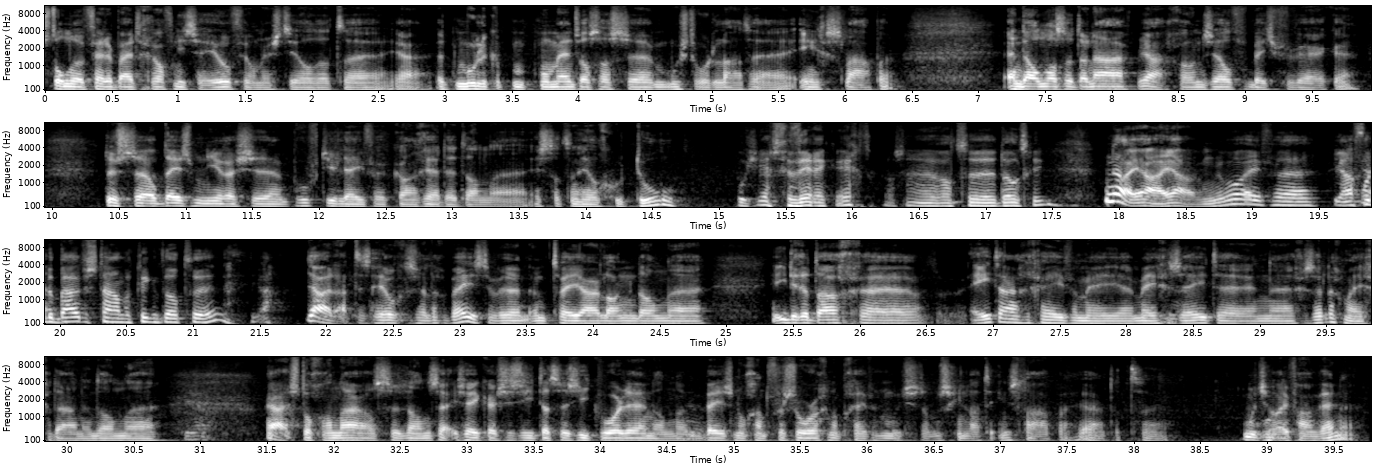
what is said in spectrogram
stonden we verder bij het graf niet zo heel veel meer stil. Dat eh, ja, het moeilijke moment was als ze moesten worden laten eh, ingeslapen. En dan was het daarna ja, gewoon zelf een beetje verwerken. Dus eh, op deze manier, als je een proefdierleven kan redden, dan is dat een heel goed doel. Moest je echt verwerken, echt? Als er wat eh, doodging? Nou ja, ja, we moeten wel even... Ja, voor de buitenstaander klinkt dat... ja. Ja, dat is heel gezellig beest. We hebben een twee jaar lang dan iedere dag eh, eten aangegeven, mee, eh, mee gezeten en eh, gezellig meegedaan. En dan eh, ja. is het toch wel naar als ze dan, zeker als je ziet dat ze ziek worden... en dan ben je ze nog aan het verzorgen en op een gegeven moment moet je ze dan misschien laten inslapen. Ja, dat eh, moet je wel even aan wennen.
